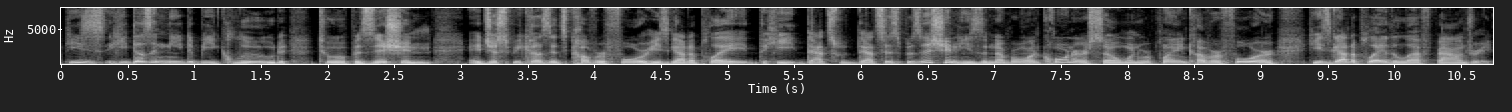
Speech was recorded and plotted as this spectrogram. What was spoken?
He's he doesn't need to be glued to a position and just because it's cover 4, he's got to play the he that's that's his position. He's the number 1 corner, so when we're playing cover 4, he's got to play the left boundary.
